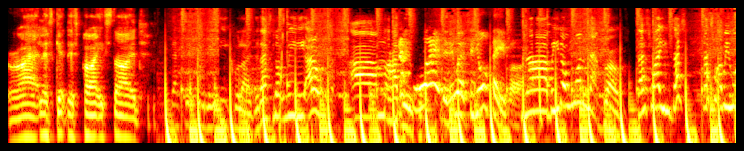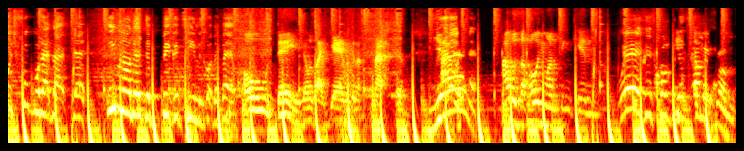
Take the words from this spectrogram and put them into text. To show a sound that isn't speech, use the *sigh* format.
Right, let's get this party started. That's going to be equalizer. That's not really. I don't. Uh, I'm not happy. That's alright then. It works in your favour. Nah, but you don't want that, bro. That's why you. That's that's why we watch football. That that, that even though the, the bigger team has got the better. Whole day, they was like, "Yeah, we're gonna smash them." Yeah. I was the only one thinking, Where is this confidence coming from?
